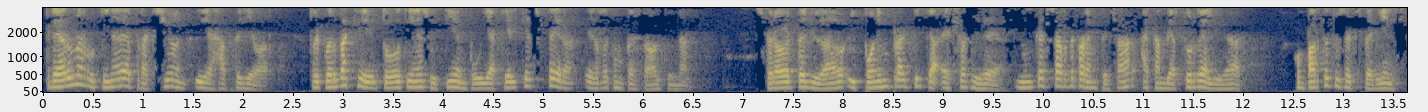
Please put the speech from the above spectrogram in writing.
crear una rutina de atracción y dejarte llevar. Recuerda que todo tiene su tiempo y aquel que espera es recompensado al final. Espero haberte ayudado y pon en práctica estas ideas. Nunca es tarde para empezar a cambiar tu realidad. Comparte tus experiencias.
